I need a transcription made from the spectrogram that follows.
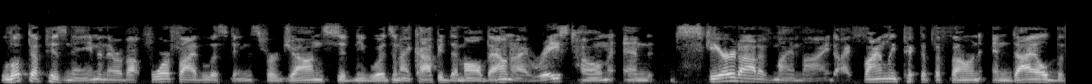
looked up his name and there were about four or five listings for John Sidney Woods and I copied them all down and I raced home and scared out of my mind, I finally picked up the phone and dialed the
